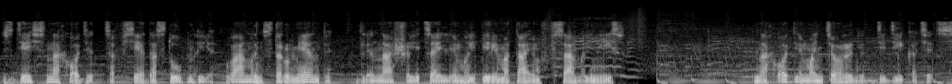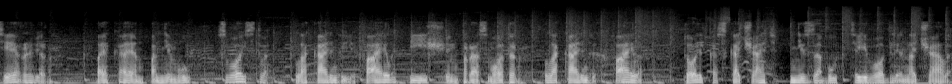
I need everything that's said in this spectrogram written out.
Здесь находятся все доступные вам инструменты, для нашей цели мы перемотаем в самый низ. Находим Anternet Dedicated Server, PKM по нему, свойства, локальные файлы и ищем просмотр локальных файлов. Только скачать, не забудьте его для начала.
